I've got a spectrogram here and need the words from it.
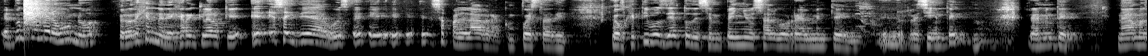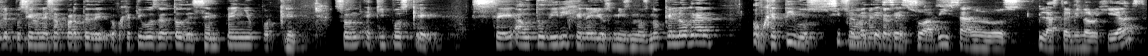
El punto número uno, pero déjenme dejar en claro que e- esa idea o e- e- esa palabra compuesta de objetivos de alto desempeño es algo realmente eh, reciente. Realmente nada más le pusieron esa parte de objetivos de alto desempeño porque son equipos que se autodirigen ellos mismos, ¿no? que logran objetivos. Simplemente se suavizan los, las terminologías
